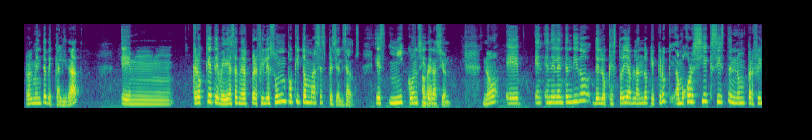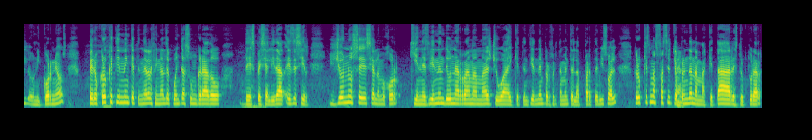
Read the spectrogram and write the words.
realmente de calidad, em, creo que deberías tener perfiles un poquito más especializados. Es mi consideración, ¿no? Eh, en, en el entendido de lo que estoy hablando, que creo que a lo mejor sí existen un perfil de unicornios, pero creo que tienen que tener al final de cuentas un grado de especialidad. Es decir, yo no sé si a lo mejor quienes vienen de una rama más UI, que te entienden perfectamente la parte visual, creo que es más fácil que Sí. aprendan a maquetar, estructurar,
